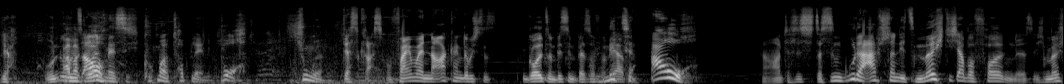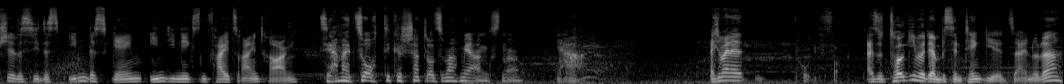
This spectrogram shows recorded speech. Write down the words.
Ja. Und Aber uns auch. guck mal, Toplane. Boah, Junge. Das ist krass. Und vor allem im Nahkampf, glaube ich, das Gold so ein bisschen besser Mitte verwerten. auch. Ja, das ist, das ist ein guter Abstand. Jetzt möchte ich aber folgendes. Ich möchte, dass sie das in das Game, in die nächsten Fights reintragen. Sie haben halt so auch dicke Shutouts, das macht mir Angst, ne? Ja. Ich meine, Holy fuck. also Tolkien wird ja ein bisschen tanky jetzt sein, oder?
